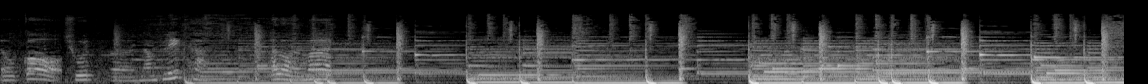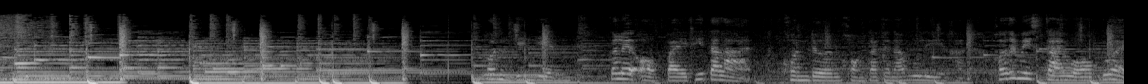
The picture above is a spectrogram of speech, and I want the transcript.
แล้วก็ชุดน้ำพริกค่ะ อร่อยมากพอถึงเย็นๆ ก็เลยออกไปที่ตลาดคนเดินของกาญจนบุรีค่ะ เขาจะมีสกายวอล์กด้วย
